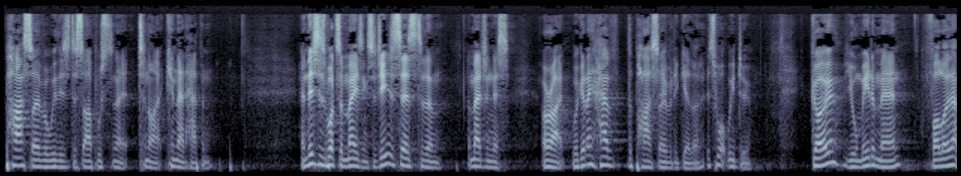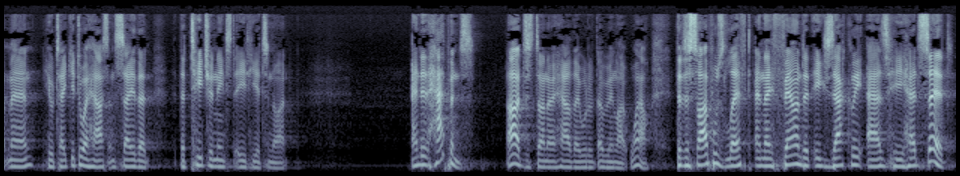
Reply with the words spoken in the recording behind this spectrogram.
Passover with his disciples tonight. Can that happen? And this is what's amazing. So Jesus says to them, Imagine this. All right, we're going to have the Passover together. It's what we do. Go, you'll meet a man, follow that man, he'll take you to a house and say that the teacher needs to eat here tonight. And it happens. I just don't know how they would have been like, wow. The disciples left and they found it exactly as he had said.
